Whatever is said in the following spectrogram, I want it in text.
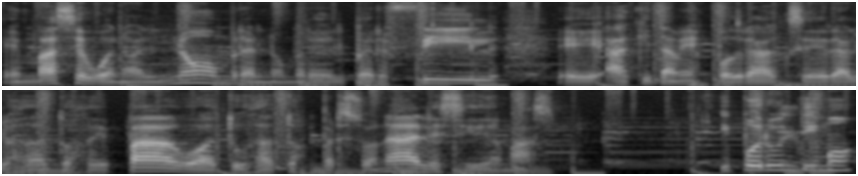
en base, bueno, al nombre, al nombre del perfil. Eh, aquí también podrás acceder a los datos de pago, a tus datos personales y demás. Y por último,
